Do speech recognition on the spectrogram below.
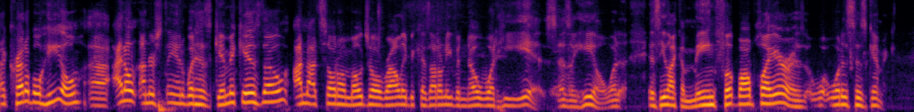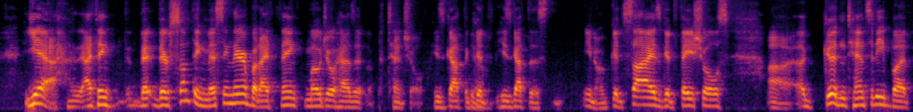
a credible heel. Uh, I don't understand what his gimmick is, though. I'm not sold on Mojo Rawley because I don't even know what he is as a heel. What is he like a mean football player? Or is, what, what is his gimmick? Yeah, I think that there's something missing there, but I think Mojo has a potential. He's got the Yeah. good. He's got this, you know, good size, good facials, uh, a good intensity, but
